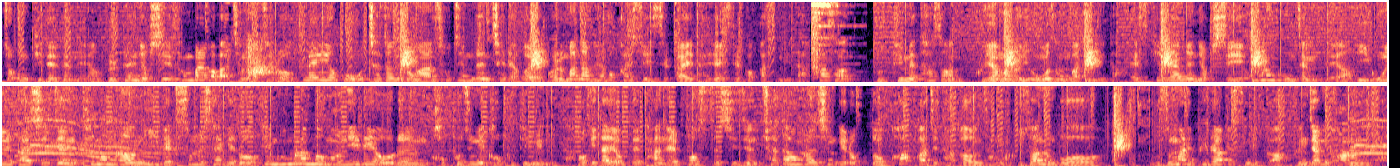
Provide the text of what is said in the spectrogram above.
조금 기대되네요. 불펜 역시 선발과 마찬가지로 플레이오프 5차전 동안 소진된 체력을 얼마나 회복할 수 있을까에 달려있을 것 같습니다. 타선, 두 팀의 타선, 그야말로 용어상박입니다. SK 하면 역시 홈런 공장인데요. 2018 시즌 팀 홈런 223개로 팀 홈런 부문 1위에 오른 거포 중의 거포팀입니다. 거기다 역대 단일 포스트 시즌 최다 홈런 신기록도 코앞까지 다가온 상황. 두산은 뭐 무슨 말이 필요하겠습니까? 굉장히 강합니다.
